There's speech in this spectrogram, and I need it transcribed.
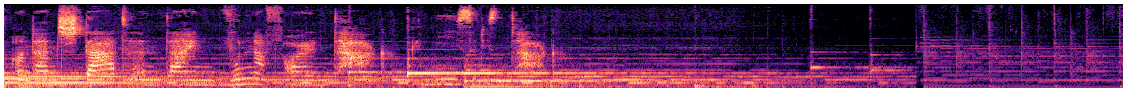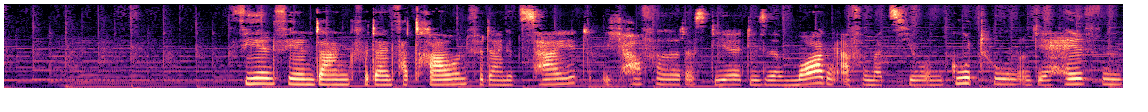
Und dann starte in deinen wundervollen Tag. Genieße diesen Tag. Vielen, vielen Dank für dein Vertrauen, für deine Zeit. Ich hoffe, dass dir diese Morgenaffirmationen gut tun und dir helfen,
